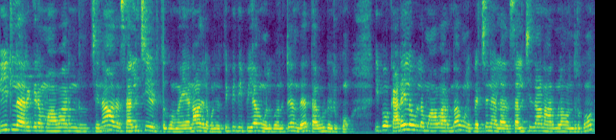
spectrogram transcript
வீட்டில் அரைக்கிற மாவாக இருந்துச்சுன்னா அதை சளிச்சு எடுத்துக்கோங்க. ஏன்னா அதில் கொஞ்சம் திப்பி திப்பியாக உங்களுக்கு வந்துட்டு அந்த தவிடு இருக்கும். இப்போ கடையில் உள்ள மாவாக இருந்தால் உங்களுக்கு பிரச்சனை இல்லை. அது சளிச்சு தான் நார்மலாக வந்திருக்கும்.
